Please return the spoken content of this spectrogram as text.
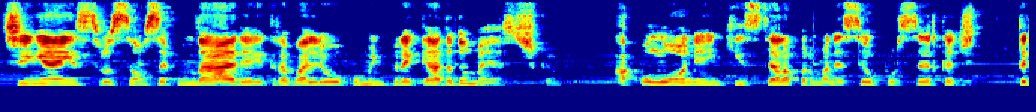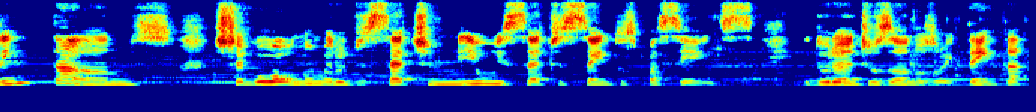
Tinha instrução secundária e trabalhou como empregada doméstica. A colônia em que Stella permaneceu por cerca de 30 anos, chegou ao número de 7.700 pacientes e, durante os anos 80,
